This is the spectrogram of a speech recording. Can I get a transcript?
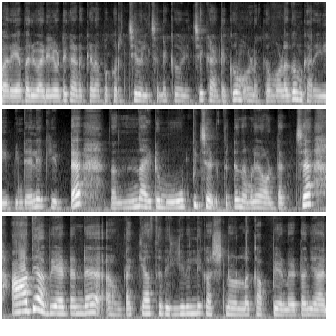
പറയുക പരിപാടിയിലോട്ട് കിടക്കണം. അപ്പോൾ കുറച്ച് വെളിച്ചെണ്ണയൊക്കെ ഒഴിച്ച് കടുകും ഉണക്കമുളകും കറിവേപ്പിന്റെ ഇലയൊക്കെ ഇട്ട് നന്നായിട്ട് മൂപ്പിച്ചെടുത്തിട്ട് നമ്മൾ ഉടച്ച് ആദ്യം അഭിയേട്ടന്റെ ഉടയ്ക്കാത്ത വലിയ വലിയ കഷ്ണമുള്ള കപ്പയാണ് കേട്ടോ ഞാൻ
